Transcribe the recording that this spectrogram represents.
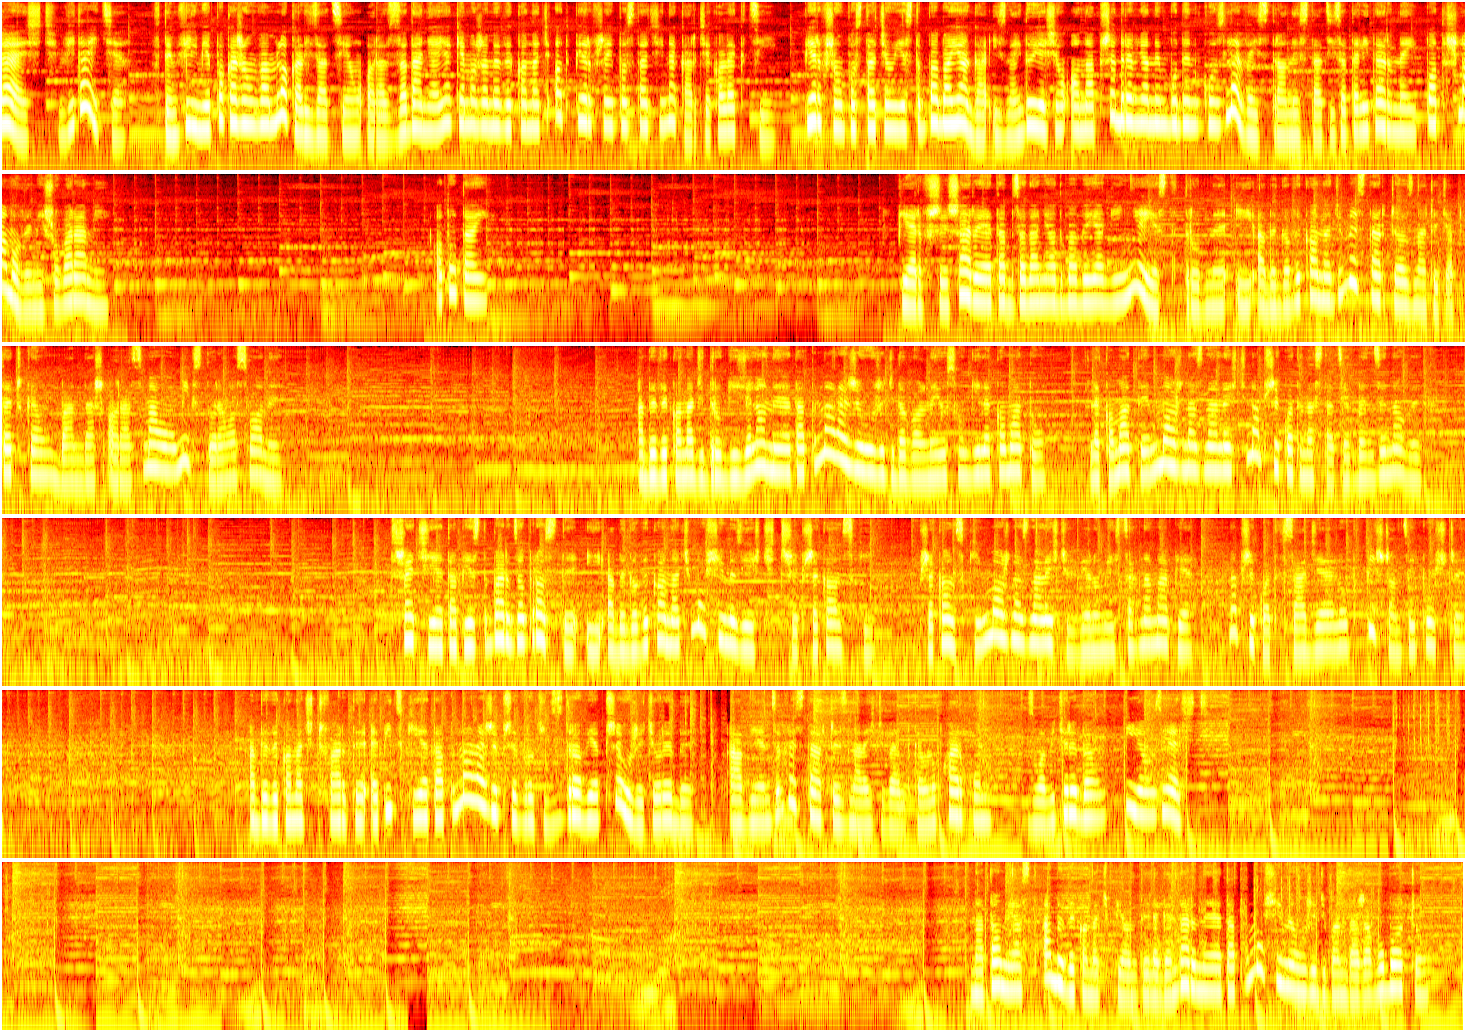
Cześć, witajcie! W tym filmie pokażę Wam lokalizację oraz zadania, jakie możemy wykonać od pierwszej postaci na karcie kolekcji. Pierwszą postacią jest Baba Jaga i znajduje się ona przy drewnianym budynku z lewej strony stacji satelitarnej pod szlamowymi szuwarami. O tutaj. Pierwszy szary etap zadania od Baby Jagi nie jest trudny i aby go wykonać wystarczy oznaczyć apteczkę, bandaż oraz małą miksturę osłony. Aby wykonać drugi zielony etap należy użyć dowolnej usługi lekomatu. Lekomaty można znaleźć na przykład na stacjach benzynowych. Trzeci etap jest bardzo prosty i aby go wykonać musimy zjeść trzy przekąski. Przekąski można znaleźć w wielu miejscach na mapie, przykład w sadzie lub piszczącej puszczy. Aby wykonać czwarty epicki etap należy przywrócić zdrowie przy użyciu ryby, a więc wystarczy znaleźć wędkę lub harpun, złowić rybę i ją zjeść. Natomiast, aby wykonać piąty legendarny etap, musimy użyć bandaża w uboczu.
